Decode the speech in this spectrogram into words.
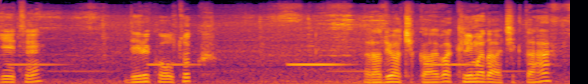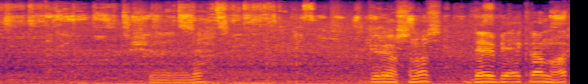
GT. Deri koltuk. Radyo açık galiba. Klima da açık daha. Şöyle. Görüyorsunuz dev bir ekran var.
